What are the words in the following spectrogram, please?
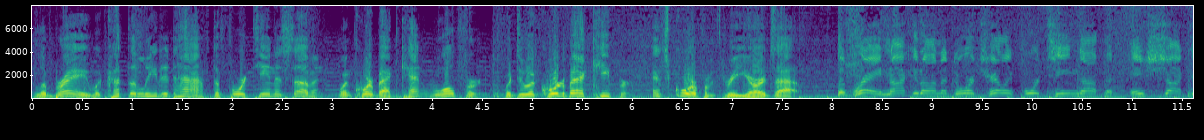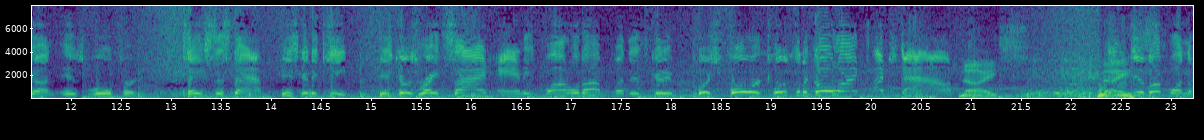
LaBrae would cut the lead in half to 14 to 7 when quarterback Kent Wolford would do a quarterback keeper and score from three yards out. LaBrae knocking on the door, trailing 14 nothing. In shotgun is Wolford. Takes the snap. He's going to keep. He goes right side, and he's bottled up, but it's going to push forward close to the goal line. Touchdown. Nice. Nice. Didn't give up on the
